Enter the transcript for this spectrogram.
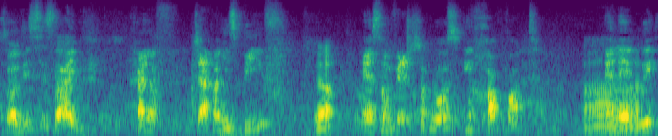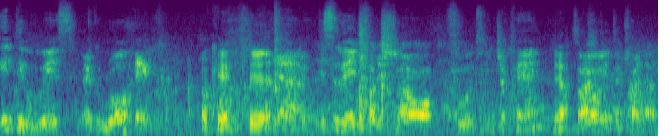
So this is like kind of Japanese beef Yeah. and some vegetables in hot pot, and then we eat it with like raw egg. Okay. Okay. Yeah, this is very traditional food in Japan. Yeah. So I wanted to try that.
